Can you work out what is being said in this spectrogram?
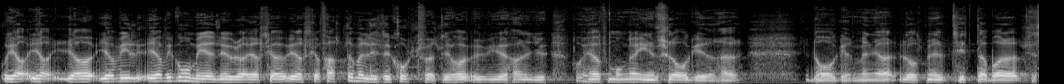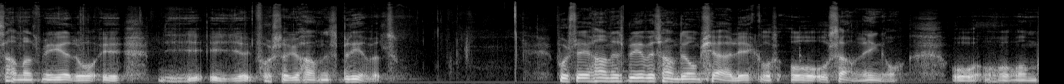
Och jag, jag, jag, jag, vill, jag vill gå med nu, då. Jag, ska, jag ska fatta mig lite kort för att har, vi har ju har haft många inslag i den här dagen. Men jag, låt mig titta bara tillsammans med er då i, i, i första Johannesbrevet. Första Johannesbrevet handlar om kärlek och, och, och sanning och, och, om,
